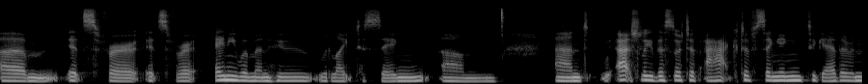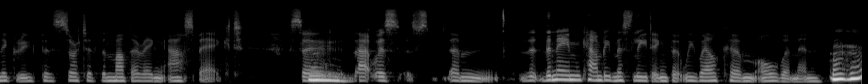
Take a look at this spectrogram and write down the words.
Um, it's for it's for any woman who would like to sing. Um, and actually, the sort of act of singing together in the group is sort of the mothering aspect so mm. that was um, the, the, name can be misleading, but we welcome all women. Mm-hmm.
